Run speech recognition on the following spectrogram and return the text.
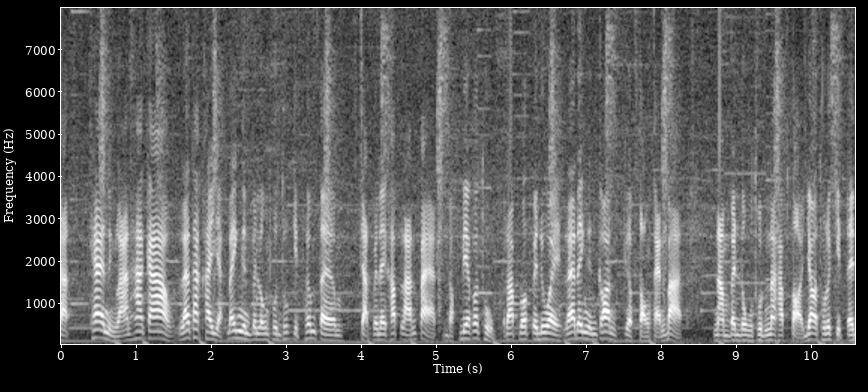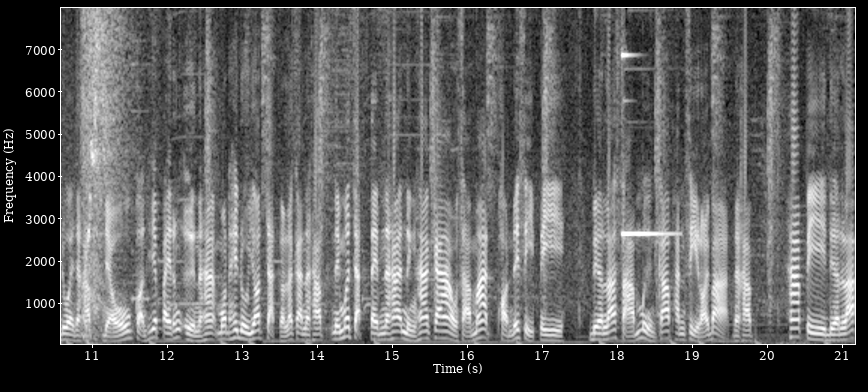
จัด แค่1ล้าน59และถ้าใครอยากได้เงินไปลงทุนธุรกิจเพิ่มเติม จัดไปเลยครับล้าน8ดอกเบี้ยก็ถูกรับรถไปด้วย และได้เงินก้อนเกือบ 2 0 0 0 0 0 บาทนำไปลงทุนนะครับต่อยอดธุรกิจได้ด้วยนะครับ เดี๋ยวก่อนที่จะไปเรื่องอื่นนะฮะมดให้ดูยอดจัดก่อนแล้วกันนะครับ ในเมื่อจัดเต็มนะฮะ159 สามารถผ่อนได้ 4 ปี เดือนละ 39,400 บาทนะครับ5ปีเดือนละ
